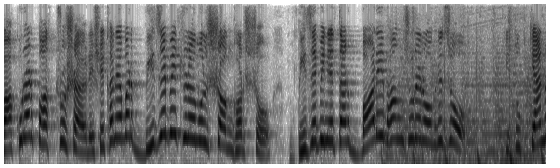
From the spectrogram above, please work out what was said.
বাঁকুড়ার পাত্রসায়রে, সেখানে আবার বিজেপি তৃণমূল সংঘর্ষ। বিজেপি নেতার বাড়ি ভাঙচুরের অভিযোগ। কিন্তু কেন?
